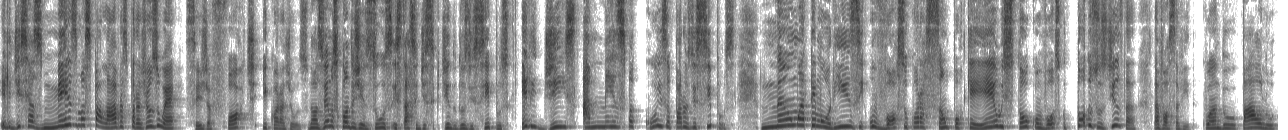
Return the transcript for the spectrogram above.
ele disse as mesmas palavras para Josué: seja forte e corajoso. Nós vemos quando Jesus está se despedindo dos discípulos, ele diz a mesma coisa para os discípulos: não atemorize o vosso coração, porque eu estou convosco todos os dias da, da vossa vida. Quando Paulo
